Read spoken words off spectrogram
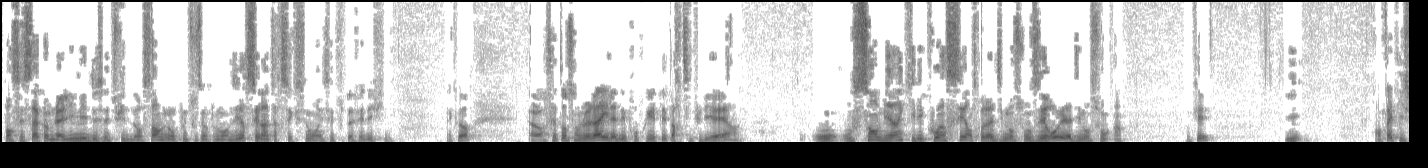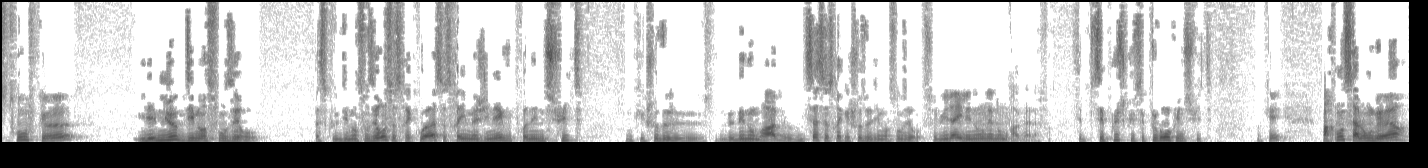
pensez ça comme la limite de cette suite d'ensemble, mais on peut tout simplement dire c'est l'intersection et c'est tout à fait défini. D'accord? Alors cet ensemble-là, il a des propriétés particulières. On, sent bien qu'il est coincé entre la dimension 0 et la dimension 1. Ok? Il, en fait, il se trouve qu'il est mieux que dimension 0. Parce que dimension 0, ce serait quoi? Ce serait, imaginer que vous prenez une suite, donc quelque chose de, dénombrable, vous dites ça, ce serait quelque chose de dimension 0. Celui-là, il est non dénombrable à la fin. C'est plus, gros qu'une suite. Par contre, sa longueur,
